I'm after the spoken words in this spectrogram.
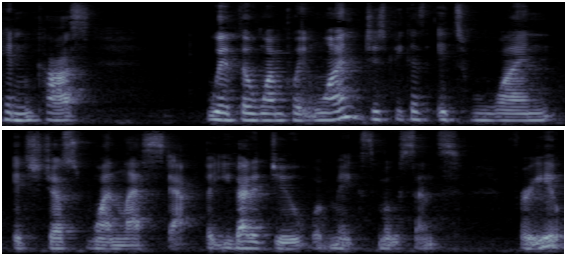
hidden costs with the 1.1 just because it's one, it's just one less step, but you got to do what makes most sense for you.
